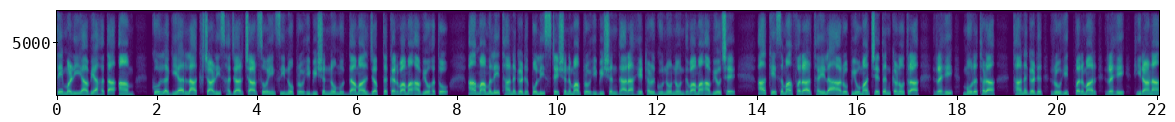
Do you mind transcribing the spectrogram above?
તે મળી આવ્યા હતા. આમ કુલ અગિયાર લાખ ચાળીસ હજાર ચારસો એંસીનો પ્રોહિબિશનનો મુદ્દામાલ જપ્ત કરવામાં આવ્યો હતો. આ મામલે થાનગઢ પોલીસ સ્ટેશનમાં પ્રોહિબિશન ધારા હેઠળ ગુનો નોંધવામાં આવ્યો છે. આ કેસમાં ફરાર થયેલા આરોપીઓમાં ચેતન કણોત્રા રહે મોરથડા થાનગઢ, રોહિત પરમાર રહે, હિરાણા,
